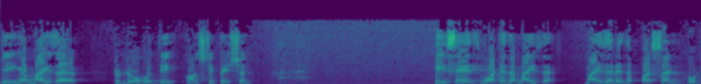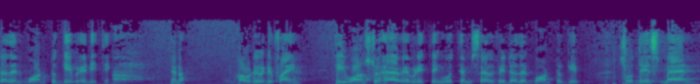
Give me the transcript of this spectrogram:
being a miser, to do with the constipation. He says, what is a miser? Miser is a person who doesn't want to give anything. You know? How do you define? He wants to have everything with himself, he doesn't want to give. So this man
